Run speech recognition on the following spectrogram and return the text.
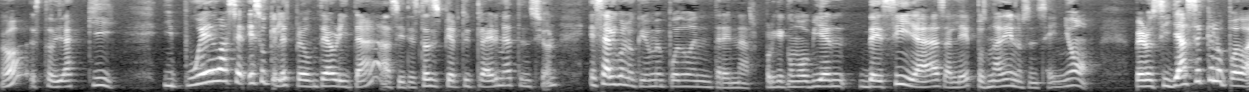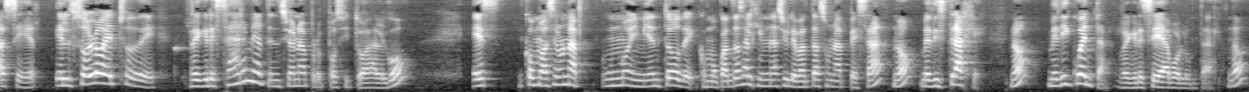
¿no? Estoy aquí. Y puedo hacer eso que les pregunté ahorita, así te estás despierto y traerme atención, es algo en lo que yo me puedo entrenar. Porque como bien decías, Ale, pues nadie nos enseñó. Pero si ya sé que lo puedo hacer, el solo hecho de regresar mi atención a propósito a algo es como hacer un movimiento de, como cuando vas al gimnasio y levantas una pesa, ¿no? Me distraje, ¿no? Me di cuenta, regresé a voluntad, ¿no?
